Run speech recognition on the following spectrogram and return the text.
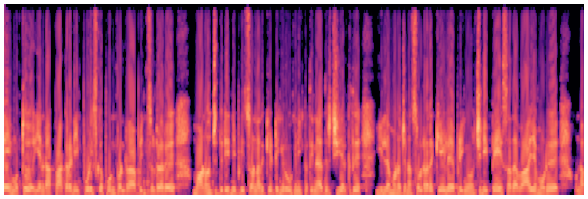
டேய் முத்து என்னடா பாக்குற? நீ போலீஸ்க்கு ஃபோன் பண்ற? அப்படின்னு சொல்றாரு. மனோஜ் திடீர்னு இப்படி சொன்னது கேட்டு இங்க ரோகிணிக்கு பார்த்தீங்கன்னா அதிர்ச்சியாக இருக்குது. இல்ல மனோஜ் நான் சொல்கிறத கேளு அப்படிங்கும் சரி, நீ பேசாத வாய மூடு. உன்னை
